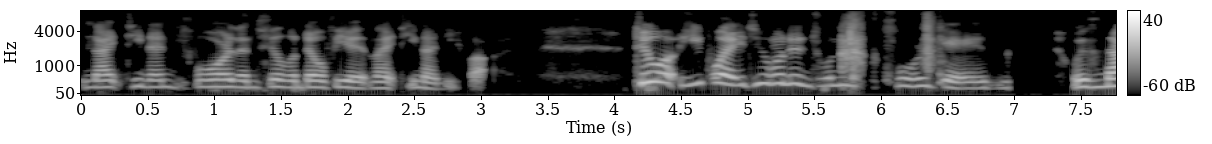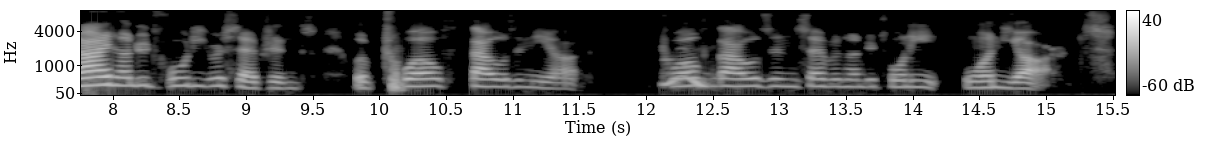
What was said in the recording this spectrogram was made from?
1994, then Philadelphia in 1995. Two, he played 224 games with 940 receptions with 12,000 yards, 12,721 yards.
